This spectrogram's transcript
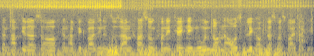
dann habt ihr das auch, dann habt ihr quasi eine Zusammenfassung von den Techniken und noch einen Ausblick auf das, was weitergeht.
